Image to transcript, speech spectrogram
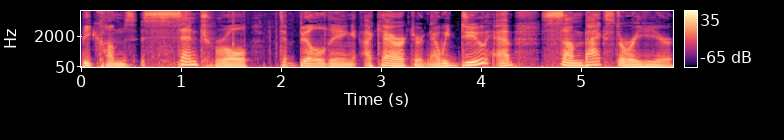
becomes central to building a character. Now, we do have some backstory here.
